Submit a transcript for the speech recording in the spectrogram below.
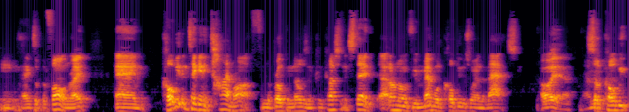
And hangs up the phone, right? And Kobe didn't take any time off from the broken nose and the concussion. Instead, I don't know if you remember when Kobe was wearing the mask. Oh yeah. So. Kobe,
